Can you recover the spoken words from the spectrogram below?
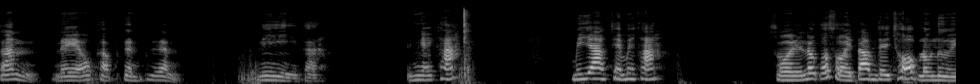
สั้นแล้วครับเพื่อนๆนี่ค่ะ เป็นไงคะ ไม่ยากใช่ไหมคะ สวยแล้วก็สวยตามใจชอบเราเลย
